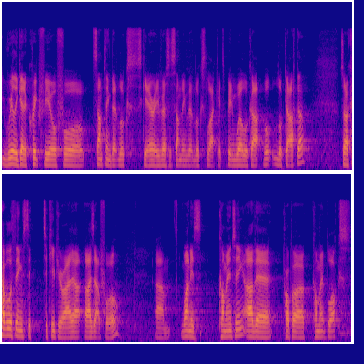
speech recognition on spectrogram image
really get a quick feel for something that looks scary versus something that looks like it's been well look up, looked after. So a couple of things to, to keep your eye out, eyes out for. Um, one is commenting, are there proper comment blocks?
